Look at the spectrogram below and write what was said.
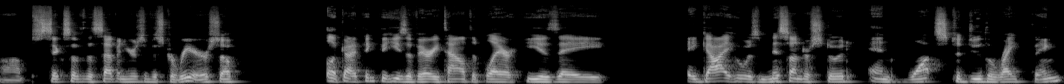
uh, six of the seven years of his career. So look, I think that he's a very talented player. He is a a guy who is misunderstood and wants to do the right thing,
